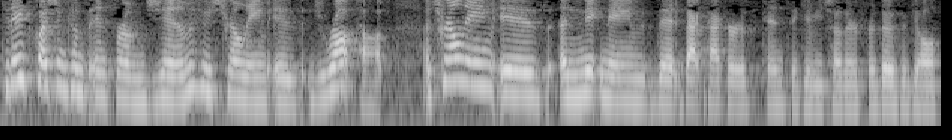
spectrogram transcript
Today's question comes in from Jim, whose trail name is Drop Top. A trail name is a nickname that backpackers tend to give each other for those of y'all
